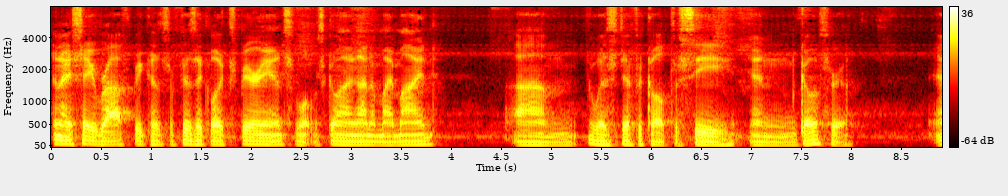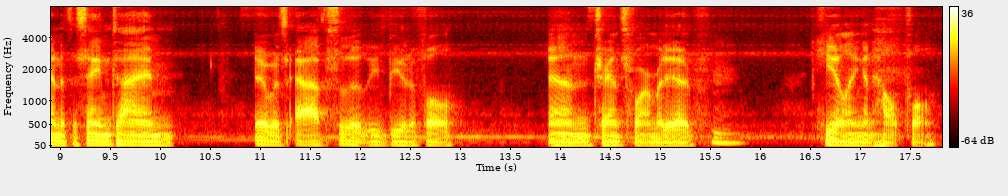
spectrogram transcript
and I say rough because the physical experience and what was going on in my mind um, was difficult to see and go through. And at the same time, it was absolutely beautiful and transformative, healing, and helpful.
